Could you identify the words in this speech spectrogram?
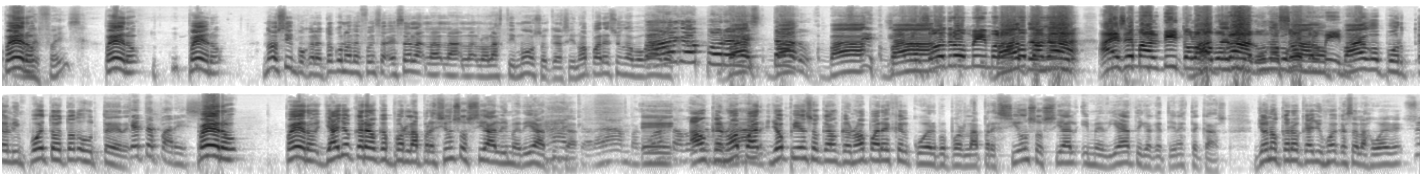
Pero-. Pero, pero, no, sí, porque le toca una defensa. Esa es la- la- la- la- lo lastimoso, que si no aparece un abogado. Paga por el Estado. Va, Sí. va, Nosotros mismos le va vamos a pagar a ese maldito los abogados, Un nosotros abogado mismos. pago por el impuesto de todos ustedes. ¿Qué te parece? Pero, pero, ya yo creo que por la presión social y mediática. Ay, caramba, eh, aunque no yo pienso que aunque no aparezca el cuerpo por la presión social y mediática que tiene este caso, yo no creo que haya un juez que se la juegue Sí,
